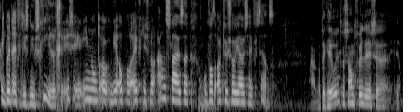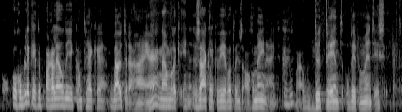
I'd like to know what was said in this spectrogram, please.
ik ben eventjes nieuwsgierig. Is er iemand die ook wel eventjes wil aansluiten op wat Arthur zojuist heeft verteld? Wat ik heel interessant vind is uh, ogenblikkelijk de parallel die je kan trekken buiten de HR, namelijk in de zakelijke wereld in zijn algemeenheid. -huh. Waar ook de trend op dit moment is dat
